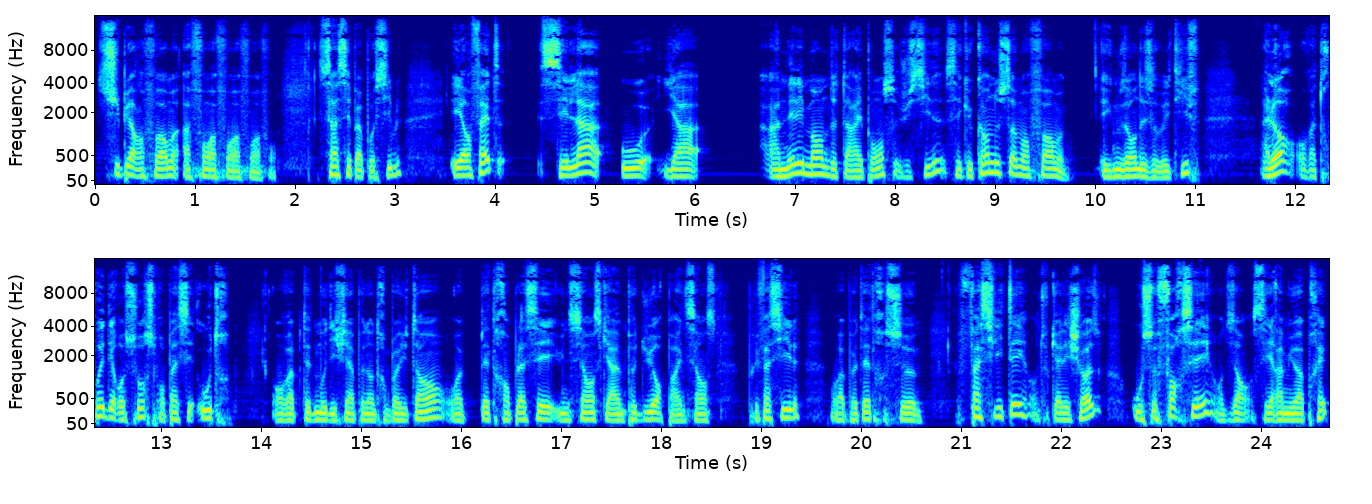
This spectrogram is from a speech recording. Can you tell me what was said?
super en forme, à fond, à fond, à fond, à fond. Ça, c'est pas possible. Et en fait, c'est là où il y a un élément de ta réponse, Justine, c'est que quand nous sommes en forme et que nous avons des objectifs, alors on va trouver des ressources pour passer outre on va peut-être modifier un peu notre emploi du temps, on va peut-être remplacer une séance qui est un peu dure par une séance plus facile, on va peut-être se faciliter en tout cas les choses, ou se forcer en disant ça ira mieux après.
